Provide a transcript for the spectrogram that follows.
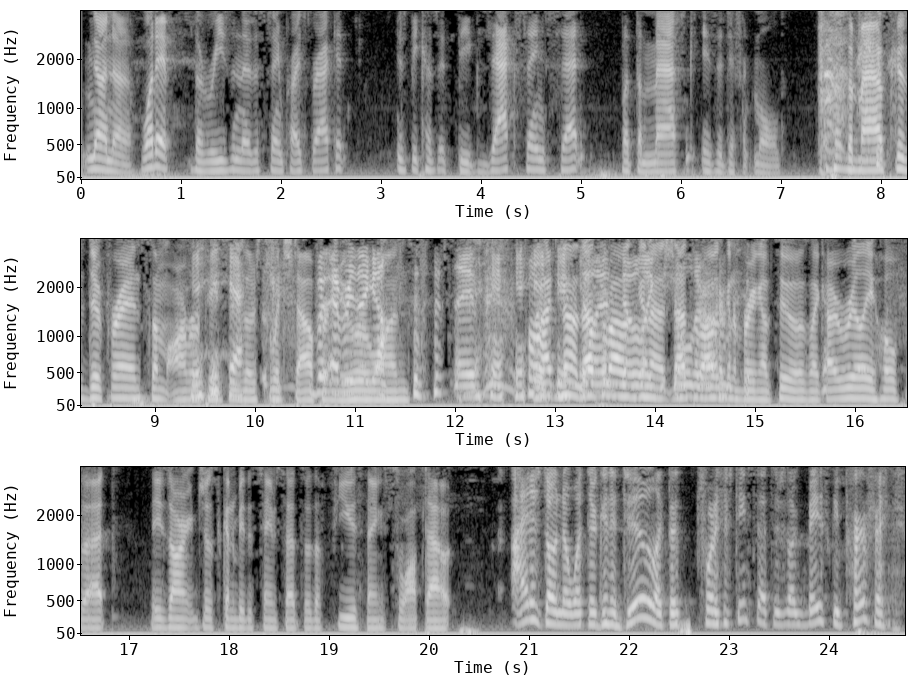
No, no. What if the reason they're the same price bracket is because it's the exact same set, but the mask is a different mold? the mask is different. Some armor pieces Yeah. are switched out But for everything newer else ones. is the same. no, that's what I was no, gonna. like, that's what shoulder I was gonna bring up too. I was like, I really hope that these aren't just gonna be the same sets with a few things swapped out. I just don't know what they're gonna do. Like the 2015 sets are like basically perfect.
